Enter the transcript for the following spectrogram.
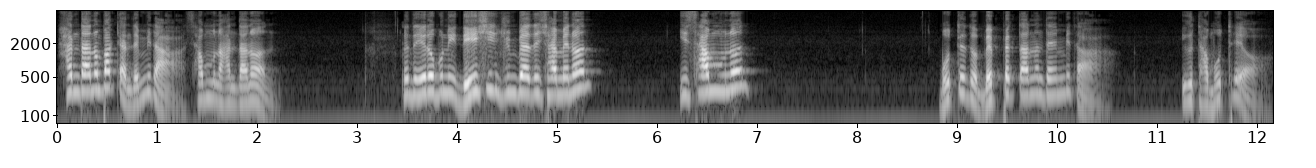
한 단원밖에 안 됩니다. 산문은 한 단원. 근데 여러분이 내신 준비하듯이 하면은 이 산문은 못해도 몇백 단은 됩니다. 이거 다 못해요.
